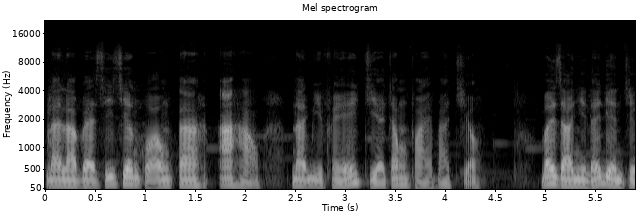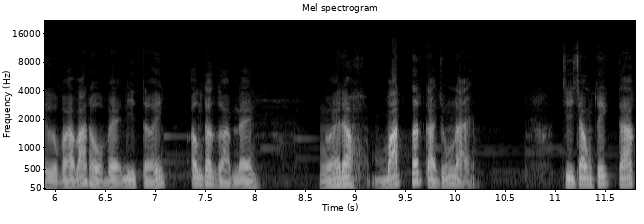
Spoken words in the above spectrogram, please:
lại là vệ sĩ riêng của ông ta, A Hảo, lại bị phế chỉ ở trong vài ba triệu. Bây giờ nhìn thấy Điền Trừ và bát hộ vệ đi tới, ông ta gầm lên. Người đâu, bắt tất cả chúng lại. Chỉ trong tích tắc,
